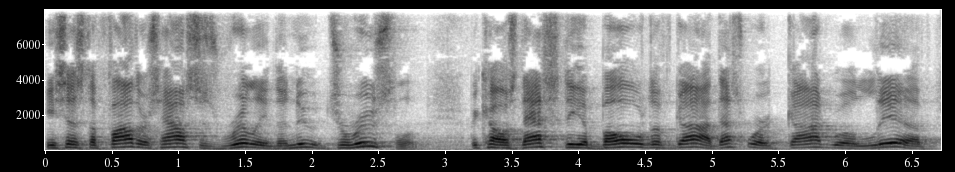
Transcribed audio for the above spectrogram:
He says the Father's house is really the new Jerusalem because that's the abode of God. That's where God will live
